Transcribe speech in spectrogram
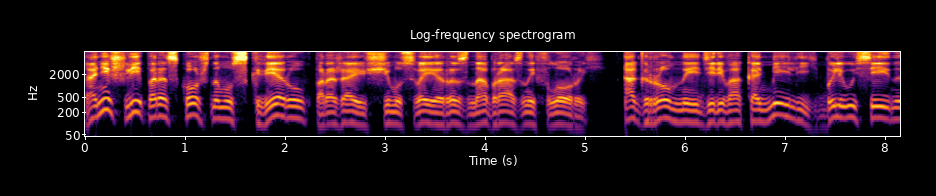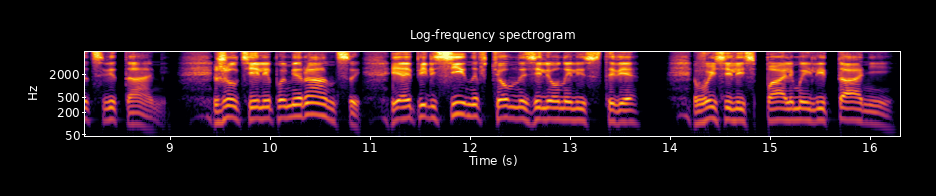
Они шли по роскошному скверу, поражающему своей разнообразной флорой. Огромные дерева камелий были усеяны цветами, желтели померанцы и апельсины в темно-зеленой листве. Высились пальмы и летании,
